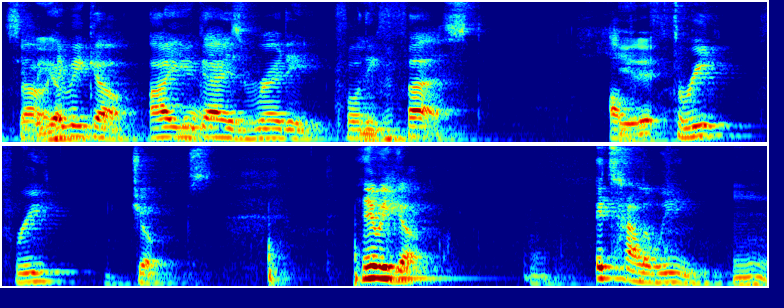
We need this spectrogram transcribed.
So Here we here go. we go. Are you Yeah. guys ready for the Mhm. first of three free jokes? Here we go. It's Halloween. Mm.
